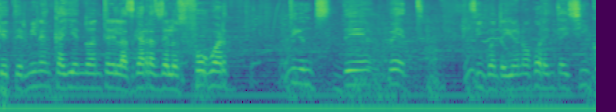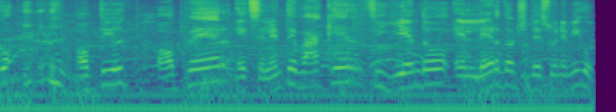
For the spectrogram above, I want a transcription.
que terminan cayendo entre las garras de los Forward Tilts de Bet. 51-45. Up Tilt, Upper, excelente backer siguiendo el air dodge de su enemigo.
